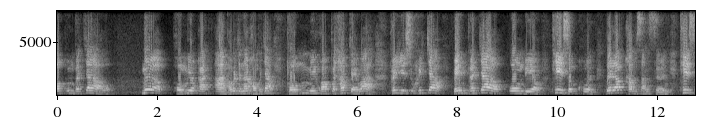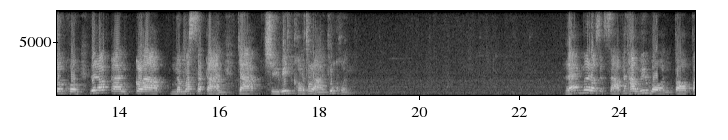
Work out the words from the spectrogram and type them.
อบคุณพระเจ้า เมื่อ ผมมีโอกาสอ่านพระวจนะของพระเจ้า ผมมีความประทับใจว่าพระเยซูคริสต์เจ้าเป็นพระเจ้าองค์เดียวที่สมควรได้รับคำสรรเสริญที่สมควรได้รับการกราบนมัสการจากชีวิตของเราทั้งหลายทุกคน และเมื่อเราศึกษาพระธรรมวิวรณ์ต่อไป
